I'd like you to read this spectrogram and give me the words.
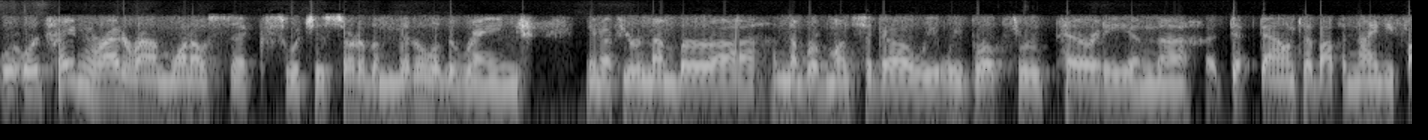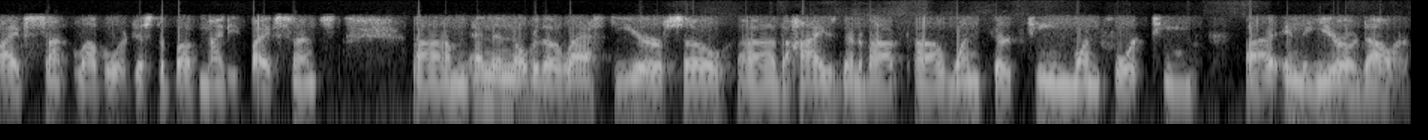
we're trading right around 106, which is sort of the middle of the range you know, if you remember uh, a number of months ago, we, we broke through parity and uh, dipped down to about the 95 cent level or just above 95 cents. Um, and then over the last year or so, uh, the high has been about uh, 113, 114 uh, in the euro dollar.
